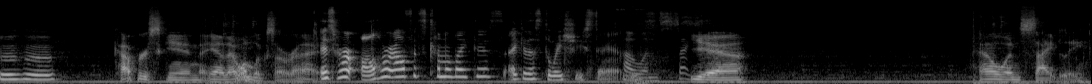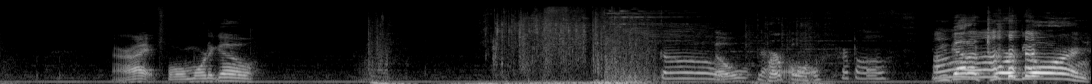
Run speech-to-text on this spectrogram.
Mm-hmm. Copper skin. Yeah, that one looks alright. Is her all her outfits kind of like this? I guess that's the way she stands. Yeah. How unsightly. Alright, four more to go. Go. No, purple. Purple. You got a Torbjorn!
